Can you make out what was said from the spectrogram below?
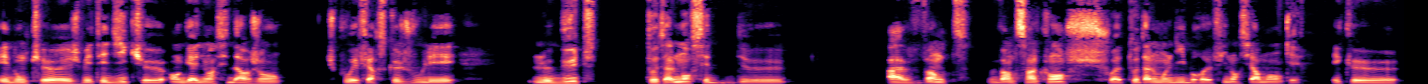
Et donc, euh, je m'étais dit que en gagnant assez d'argent, je pouvais faire ce que je voulais. Le but totalement, c'est de à 20 25 ans, je sois totalement libre financièrement Ok. et que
